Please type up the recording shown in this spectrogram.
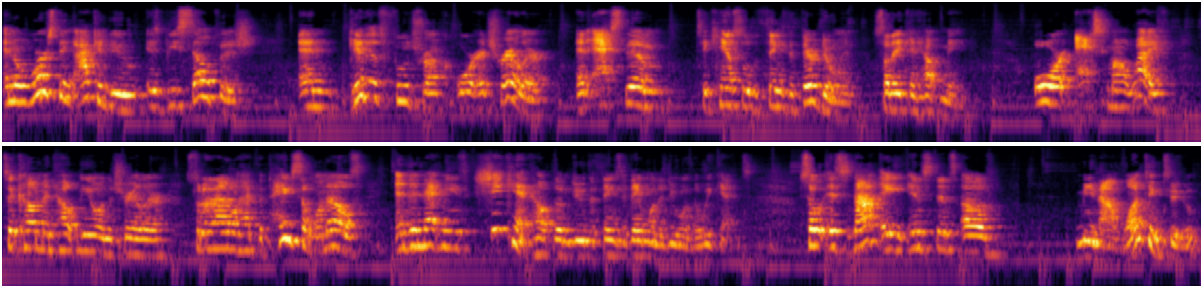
And the worst thing I can do is be selfish and get a food truck or a trailer and ask them to cancel the things that they're doing so they can help me. Or ask my wife to come and help me on the trailer so that I don't have to pay someone else and then that means she can't help them do the things that they want to do on the weekends. So it's not a instance of me not wanting to,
